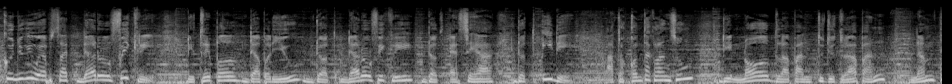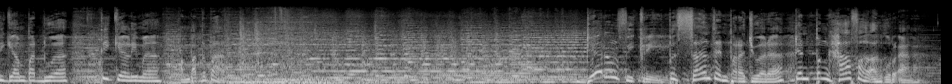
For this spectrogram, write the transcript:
kunjungi website Darul Fikri di www.darulfikri.sch.id atau kontak langsung di 0878 6342 3544. Darul Fikri, pesantren para juara dan penghafal Al-Quran.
